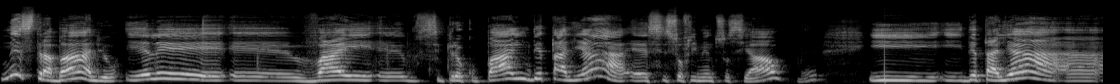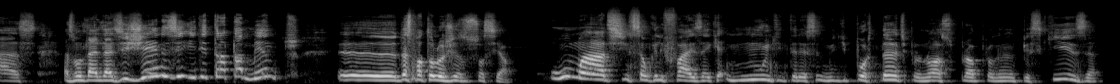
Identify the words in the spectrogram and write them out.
Nesse trabalho, ele é, vai é, se preocupar em detalhar esse sofrimento social né? e, e, detalhar as, as modalidades de gênese e de tratamento é, das patologias social. Uma distinção que ele faz aí que é muito interessante, muito importante para o nosso próprio programa de pesquisa,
